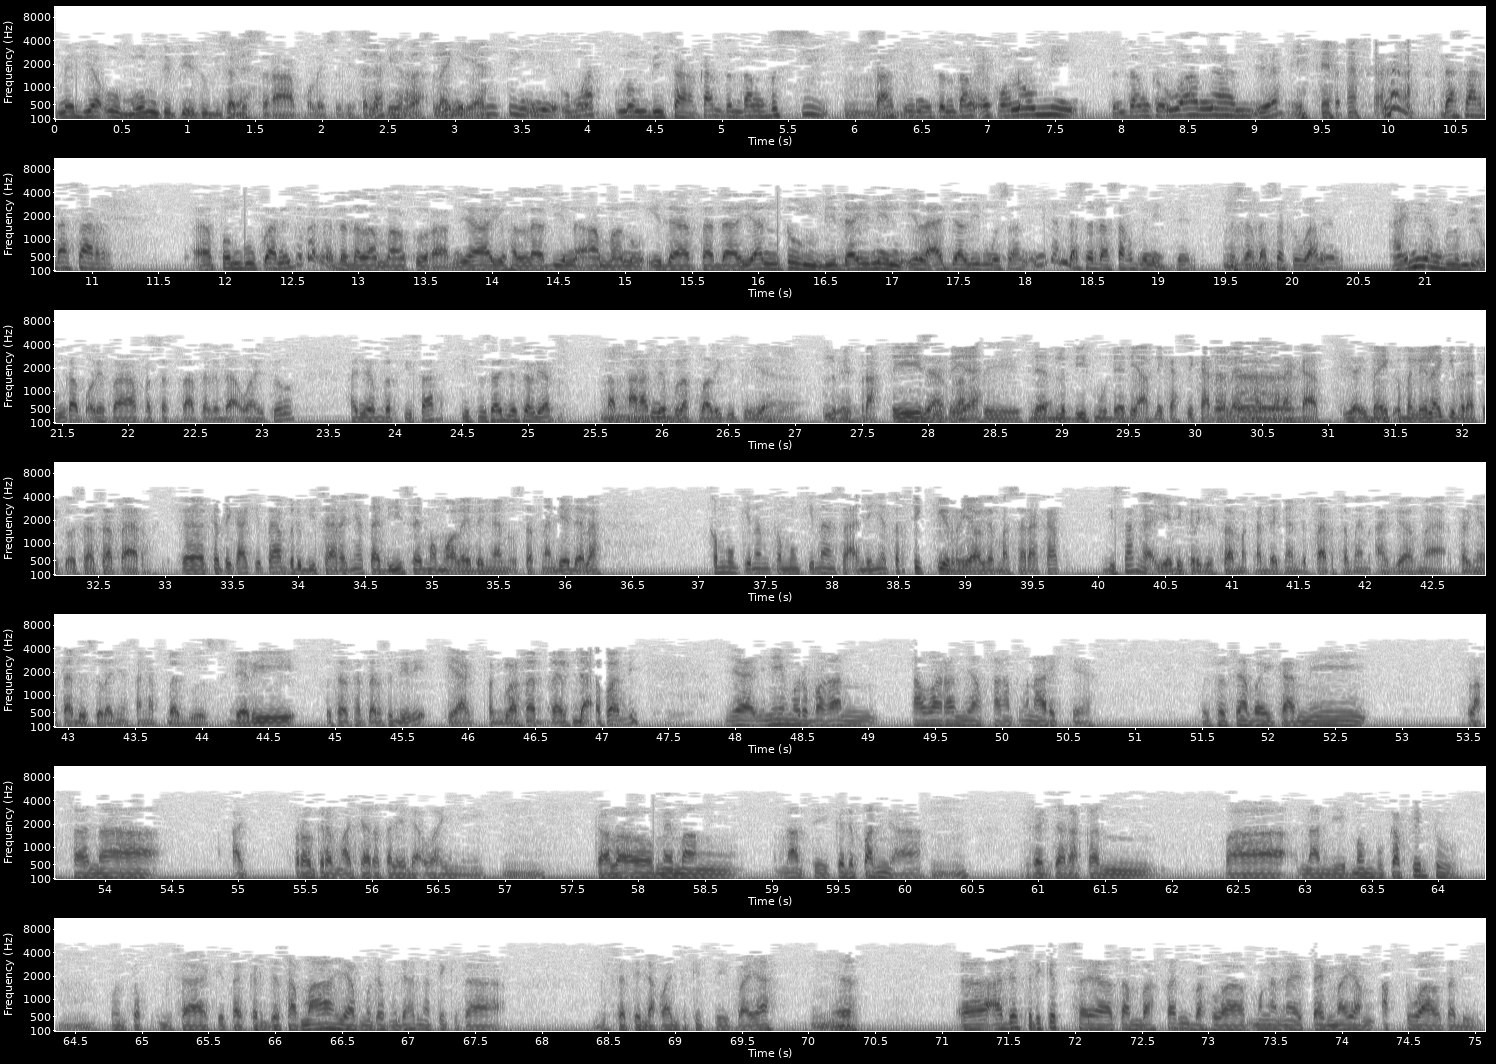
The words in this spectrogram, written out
media umum TV itu bisa ya. diserap oleh bisa lebih luas lagi ini ya. Penting ini umat membicarakan tentang besi hmm. saat ini tentang ekonomi, tentang keuangan ya. Iya. Nah, dasar-dasar uh, pembukaan itu kan ada dalam Al-Qur'an. Ya ayyuhalladzina amanu idza tadayantum bidainin ila ajali musan. Ini kan dasar-dasar manajemen, dasar-dasar keuangan. Nah ini yang belum diungkap oleh para peserta teledakwah itu hanya berkisar itu saja saya lihat tatarannya hmm. bolak-balik itu ya. ya. Lebih praktis ya, gitu ya praktis, dan ya. lebih mudah diaplikasikan oleh uh, masyarakat. Ya, Baik kembali lagi berarti ke Ustaz Satar. Ketika kita berbicaranya tadi saya memulai dengan Ustaz Nandi adalah kemungkinan-kemungkinan seandainya terfikir ya oleh masyarakat bisa nggak ya dikerjasamakan dengan Departemen Agama ternyata usulannya sangat bagus dari Ustaz Satar sendiri ya pengelola dakwah nih Ya, ini merupakan tawaran yang sangat menarik ya. Khususnya bagi kami pelaksana program acara tali dakwah ini. Hmm. Kalau memang nanti ke depannya hmm. direncanakan Pak Nandi membuka pintu hmm. untuk bisa kita kerjasama, ya mudah-mudahan nanti kita bisa tindak lanjut itu Pak ya. Hmm. ya. E, ada sedikit saya tambahkan bahwa mengenai tema yang aktual tadi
